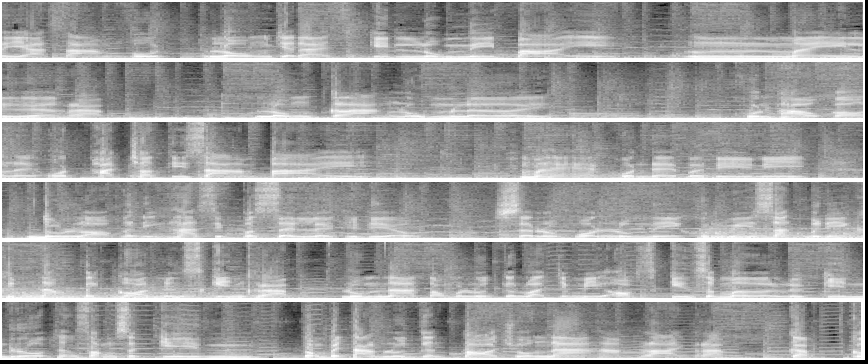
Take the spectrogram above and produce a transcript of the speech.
ระยะ 3 ฟุต ลงจะได้สกินหลุมนี้ไป อืม ไม่เหลือครับ ลงกลางหลุมเลย คุณเผาก็เลยอดพัดช็อตที่ 3 ไปแหม่คนได้เบอร์ดี้นี่ ดูหลอกกันอีก 50%เลยทีเดียว สรุปผลหลุมนี้คุณวีซัดเบอร์ดี้ขึ้นนำไปก่อน1สกินครับ หลุมหน้าต้องมาลุ้นกันว่าจะมีออกสกินเสมอ หรือกินรวบทั้ง 2 สกิน ต้องไปตามลุ้นกันต่อช่วงหน้าห้ามพลาดครับ กับก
